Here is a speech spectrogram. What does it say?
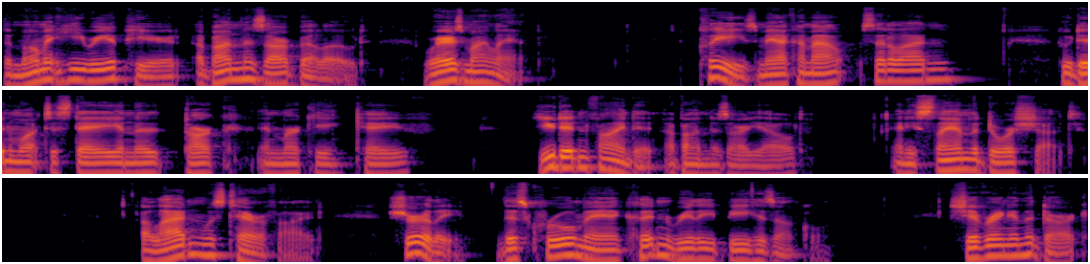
The moment he reappeared, Abanazar bellowed, Where's my lamp? Please, may I come out? said Aladdin, who didn't want to stay in the dark and murky cave. You didn't find it, Abanazar yelled, and he slammed the door shut. Aladdin was terrified. Surely this cruel man couldn't really be his uncle. Shivering in the dark,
